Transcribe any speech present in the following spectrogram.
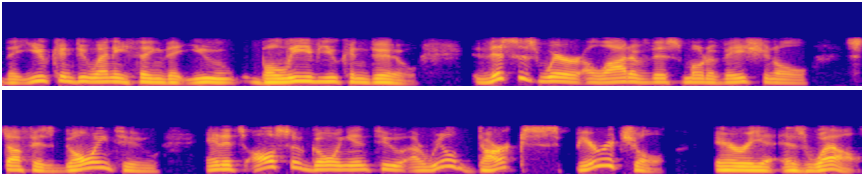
that you can do anything that you believe you can do, this is where a lot of this motivational stuff is going to. And it's also going into a real dark spiritual area as well.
